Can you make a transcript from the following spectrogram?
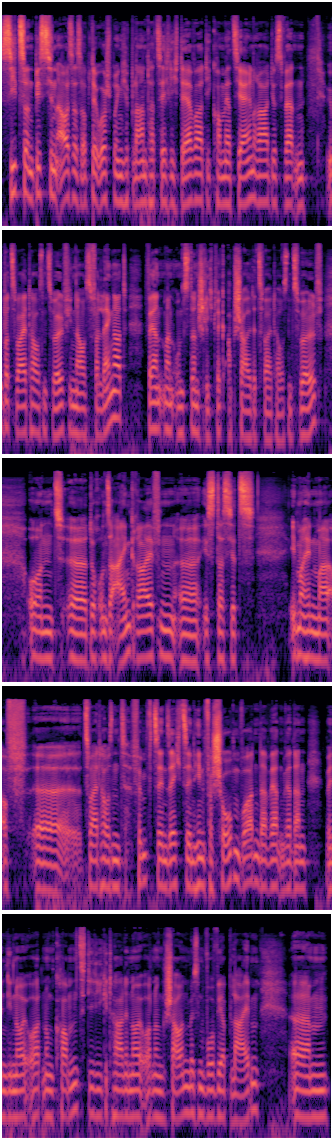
sieht so ein bisschen aus, als ob der ursprüngliche Plan tatsächlich der war. Die kommerziellen Radios werden über 2012 hinaus verlängert, während man uns dann schlichtweg abschaltet 2012. Und äh, durch unser Eingreifen äh, ist das jetzt immerhin mal auf äh, 2015, 16 hin verschoben worden. Da werden wir dann, wenn die Neuordnung kommt, die digitale Neuordnung schauen müssen, wo wir bleiben. Ähm,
